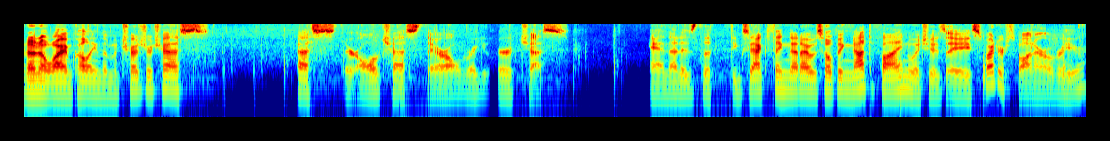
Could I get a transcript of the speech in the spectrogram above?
I don't know why I'm calling them treasure chest. Chests. They're all chests. They're all regular chests. And that is the exact thing that I was hoping not to find, which is a spider spawner over here.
